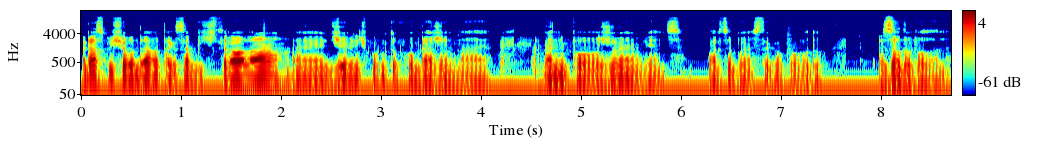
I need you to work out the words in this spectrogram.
Raz mi się udało tak zabić trolla, 9 punktów obrażeń na, na nim położyłem, więc bardzo byłem z tego powodu zadowolony.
